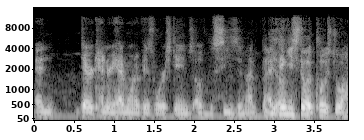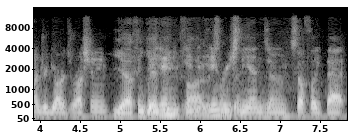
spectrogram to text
And Derrick Henry had one of his worst games of the season. I, I Yeah. think he's still at close to 100 yards rushing. yeah, I think he he didn't, he, he didn't reach the end zone, stuff like that.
